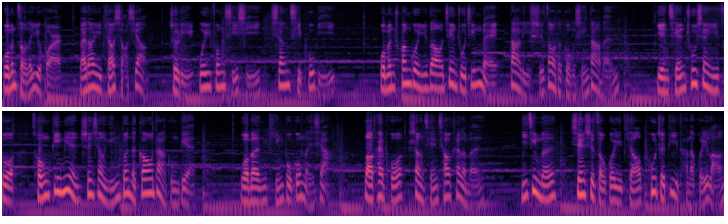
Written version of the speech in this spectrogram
我们走了一会儿，来到一条小巷，这里微风习习，香气扑鼻。我们穿过一道建筑精美、大理石造的拱形大门。眼前出现一座从地面伸向云端的高大宫殿，我们停步宫门下，老太婆上前敲开了门。一进门，先是走过一条铺着地毯的回廊，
